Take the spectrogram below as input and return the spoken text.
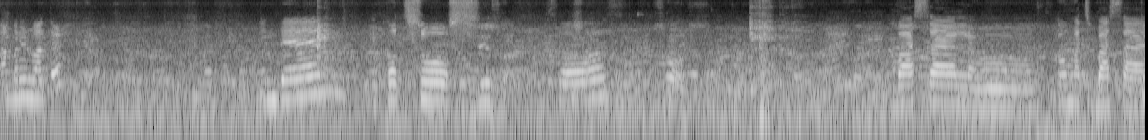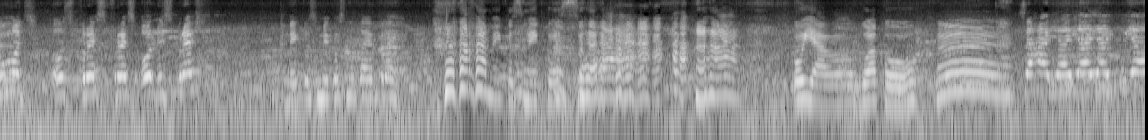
Tamarind water? And then Ipot sauce. Sauce. Basal. Oh, too much basal. Too much. Oh, fresh, fresh. All is fresh. Mekos-mekos na tayo, pre. mikos. Kuya, guwapo. Sa hayayayay, kuya!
